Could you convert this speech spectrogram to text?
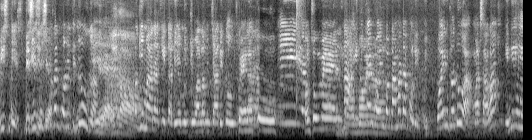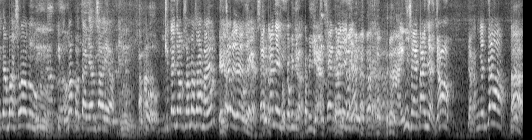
Bisnis. Bisnis, Bisnis ya. itu kan politik juga. Iyalah. Bagaimana kita dia menjual mencari keuntungan? Tuh. Iya. Konsumen. Nah, itu kan poin pertama ada politik. Poin kedua, masalah ini yang kita bahas lalu. Itulah pertanyaan saya. Apa? Kita jawab sama-sama ya. Eh, cara, cara, cara. saya tanya nih. Oh, kami juga, kami juga. Ya, saya tanya ya. Nah, ini saya tanya, jawab. Jangan nggak dijawab. Ah,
